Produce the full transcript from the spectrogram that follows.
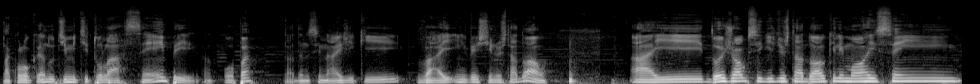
tá colocando o time titular sempre, opa, tá dando sinais de que vai investir no estadual. Aí, dois jogos seguidos do estadual que ele morre sem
